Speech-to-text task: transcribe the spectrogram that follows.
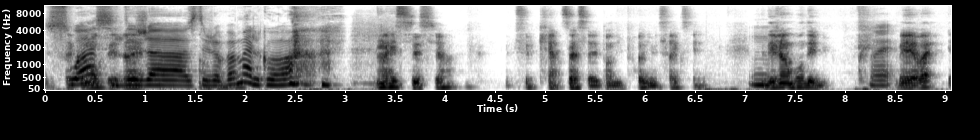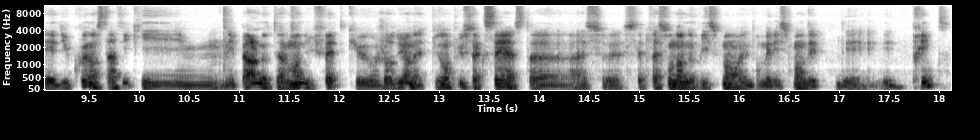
Soit c'est déjà déjà, pas mal, quoi. Oui, c'est sûr. C'est clair. Ça, ça dépend du produit, mais c'est vrai que c'est Mm. déjà un bon début. Mais ouais, et du coup, dans cet article, il, il parle notamment du fait qu'aujourd'hui, on a de plus en plus accès à cette, à cette façon d'ennoblissement et d'embellissement des, des, des, prints.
